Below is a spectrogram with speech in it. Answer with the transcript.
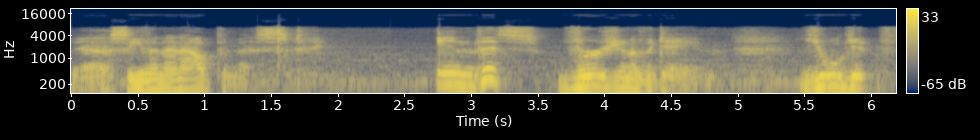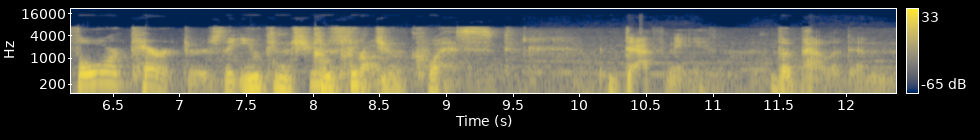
Yes, even an alchemist. In this version of the game, you will get four characters that you can choose Complete from. your quest. Daphne, the paladin.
